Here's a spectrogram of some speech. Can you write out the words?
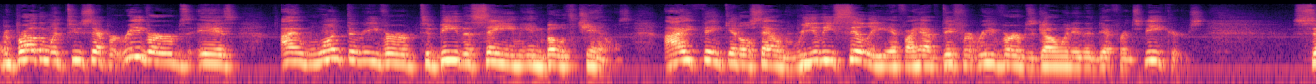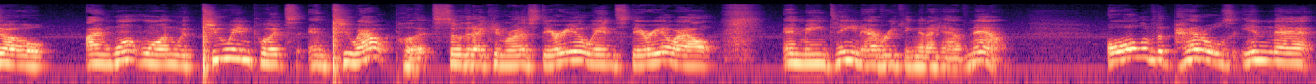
The problem with two separate reverbs is I want the reverb to be the same in both channels. I think it'll sound really silly if I have different reverbs going in the different speakers. So I want one with two inputs and two outputs so that I can run a stereo in, stereo out, and maintain everything that I have now. All of the pedals in that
